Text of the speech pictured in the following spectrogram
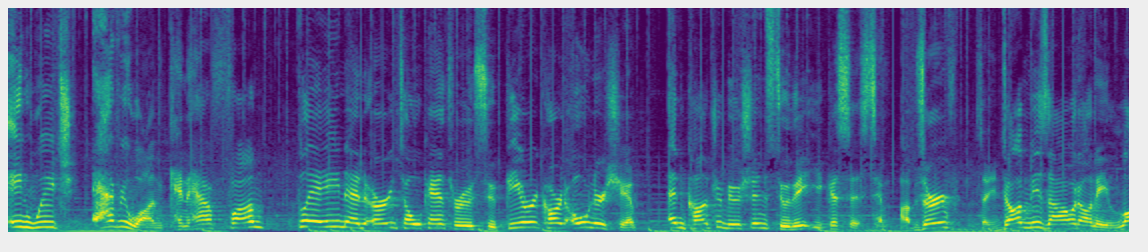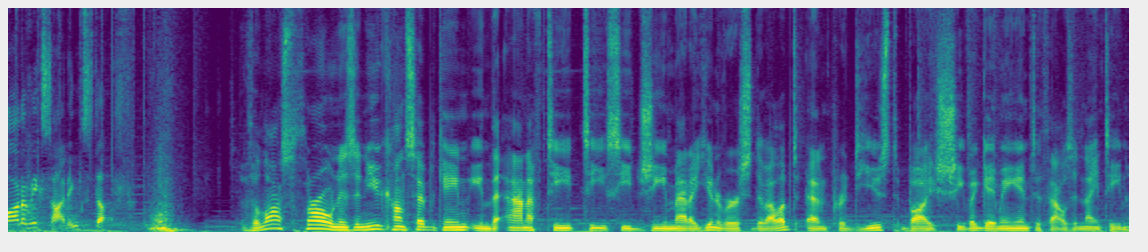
in which everyone can have fun playing and earn token through superior card ownership and contributions to the ecosystem. Observe so you don't miss out on a lot of exciting stuff. The Lost Throne is a new concept game in the NFT TCG meta universe developed and produced by Shiva Gaming in 2019.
